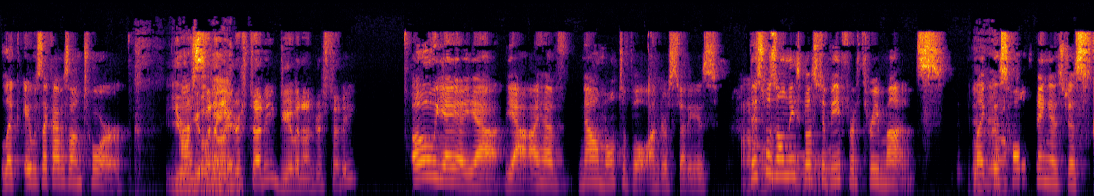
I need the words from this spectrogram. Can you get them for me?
like it was like I was on tour. You were Do you have an understudy? Do you have an understudy? Oh yeah, yeah, yeah, yeah. I have now multiple understudies. This was only supposed to Oh. be for three months. Like this whole thing is just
